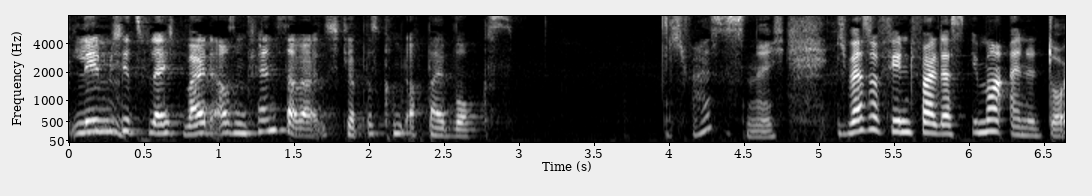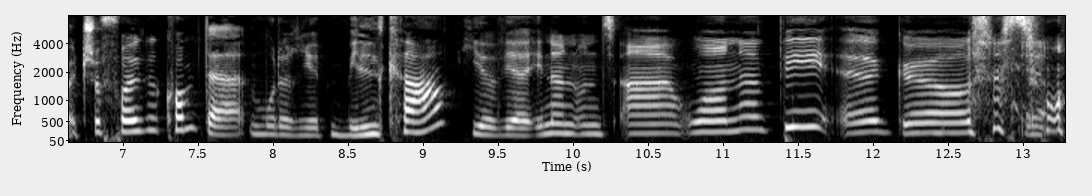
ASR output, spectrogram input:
lehne mich jetzt vielleicht weit aus dem Fenster, aber ich glaube, das kommt auch bei Vox. Ich weiß es nicht. Ich weiß auf jeden Fall, dass immer eine deutsche Folge kommt. Da moderiert Milka. Hier, wir erinnern uns, I wanna be a girl. So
